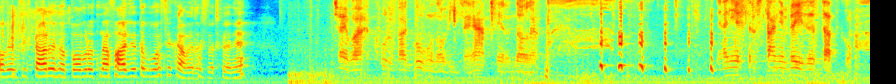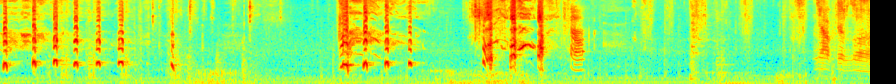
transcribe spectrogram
Powiem ci stary, że powrót na fazie to było ciekawe doświadczenie. Trzeba, kurwa, gówno widzę, ja pierdolę. Ja nie jestem w stanie wyjść ze statku. Ja pierdolę.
